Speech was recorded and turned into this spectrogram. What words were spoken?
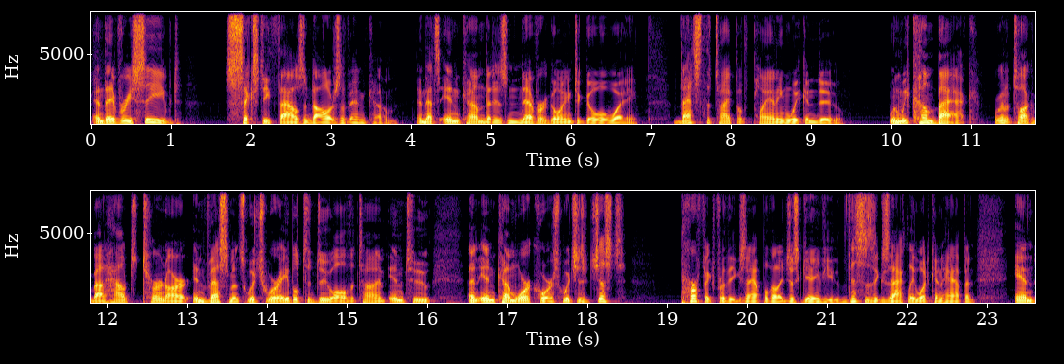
and they've received $60,000 of income and that's income that is never going to go away. That's the type of planning we can do. When we come back, we're going to talk about how to turn our investments, which we're able to do all the time, into an income workhorse, which is just perfect for the example that I just gave you. This is exactly what can happen. And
